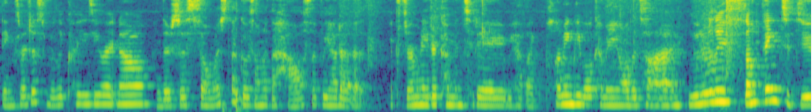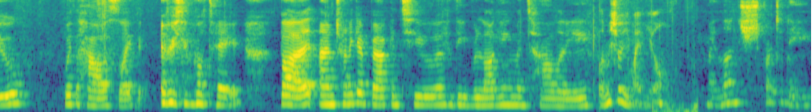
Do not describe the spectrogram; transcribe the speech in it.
things are just really crazy right now. There's just so much that goes on with the house. Like we had a exterminator come in today. We have like plumbing people coming all the time. Literally something to do with the house like every single day. But I'm trying to get back into the vlogging mentality. Let me show you my meal. My lunch for today.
